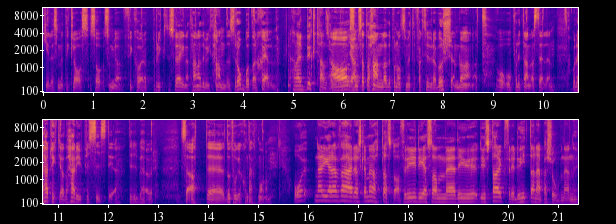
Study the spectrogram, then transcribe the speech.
kille som heter Klas så, som jag fick höra på ryktesvägen att han hade byggt handelsrobotar själv. Han hade byggt handelsrobotar? Ja, som satt och handlade på något som heter Fakturabörsen bland annat och, och, på lite andra ställen. Och det här tyckte jag, det här är ju precis det, det vi behöver. Så att eh, då tog jag kontakt med honom. Och när era världar ska mötas då? För det är ju det som, eh, det är ju det är starkt för dig, du hittar den här personen.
